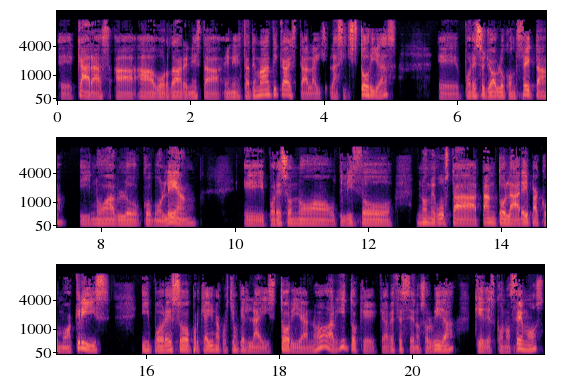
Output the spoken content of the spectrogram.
eh, caras a, abordar en esta, en esta temática. Están las historias, eh, por eso yo hablo con Z y no hablo como lean, y por eso no utilizo, no me gusta tanto la arepa como a Cris, y por eso, porque hay una cuestión que es la historia, ¿no? Alguito que a veces se nos olvida, que desconocemos,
